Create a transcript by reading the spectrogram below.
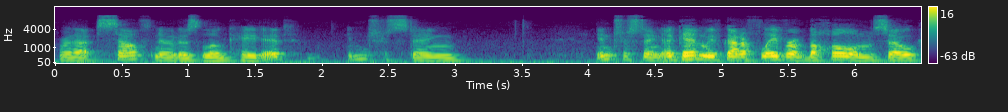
where that south node is located. Interesting. Interesting. Again, we've got a flavor of the home. So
